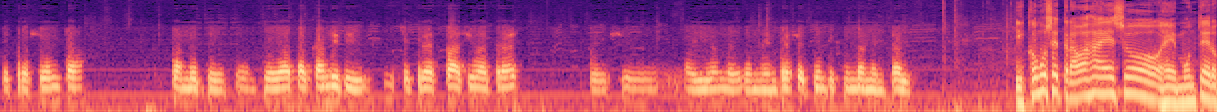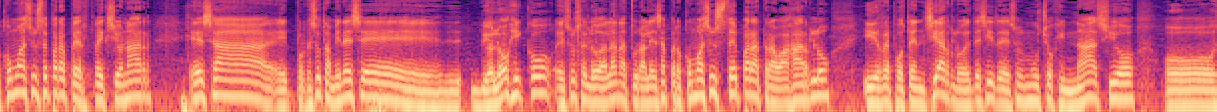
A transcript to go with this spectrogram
te, presenta cuando te, te, va atacando y, te, se crea espacio atrás, pues eh, ahí donde, donde entra ese punto fundamental. ¿Y cómo se trabaja eso, eh, Montero? ¿Cómo hace usted para perfeccionar esa, eh, porque eso también es eh, biológico, eso se lo da la naturaleza, pero ¿cómo hace usted para trabajarlo y repotenciarlo? Es decir, eso es mucho gimnasio o,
